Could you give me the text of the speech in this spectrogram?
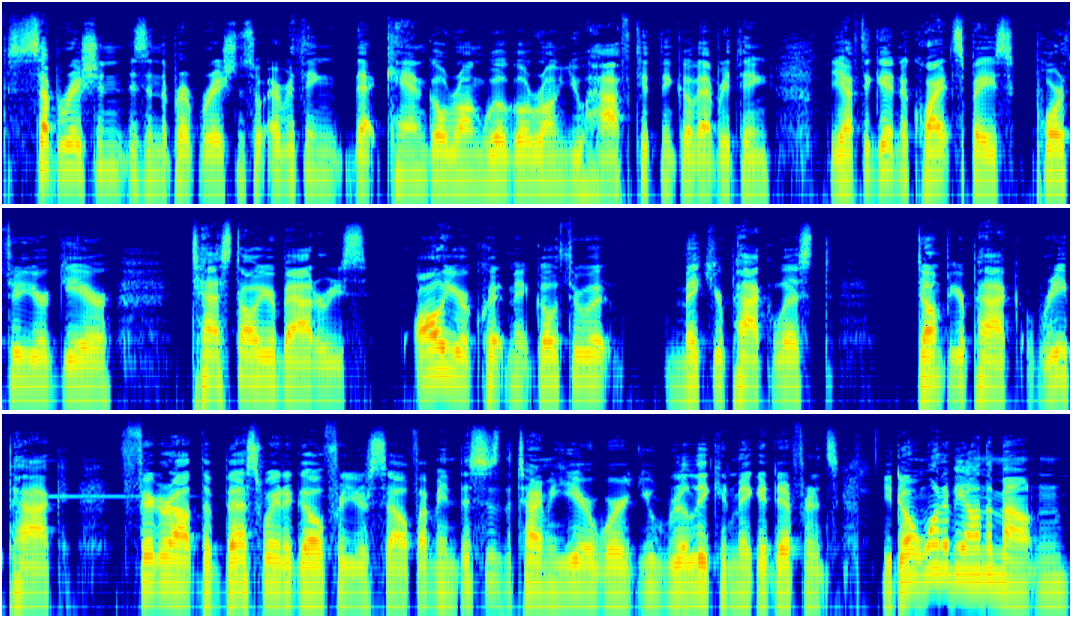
Separation is in the preparation, so everything that can go wrong will go wrong. You have to think of everything. You have to get in a quiet space, pour through your gear, test all your batteries, all your equipment, go through it, make your pack list dump your pack, repack, figure out the best way to go for yourself. I mean, this is the time of year where you really can make a difference. You don't want to be on the mountain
